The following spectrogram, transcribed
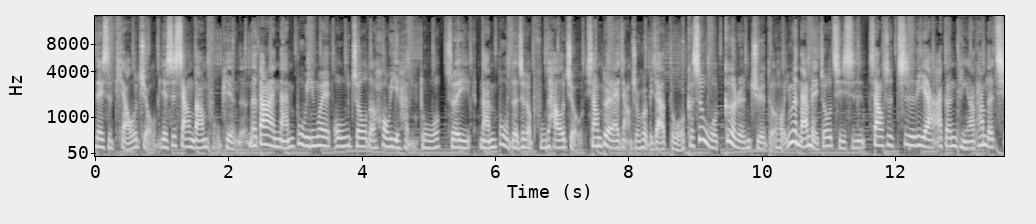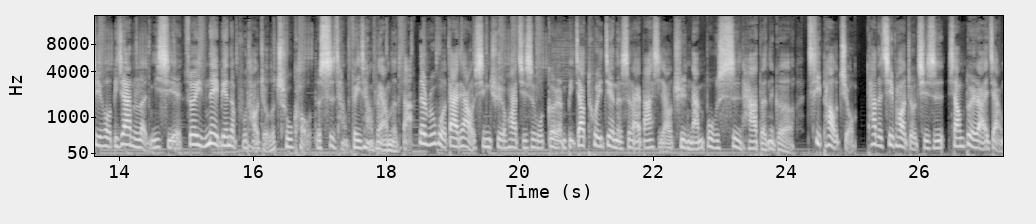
类似调酒，也是相当普遍的。那当然，南部因为欧洲的后裔很多，所以南部的这个葡萄酒相对来讲就会比较多。可是我个人觉得哈，因为南美洲其实像是智利啊、阿根廷啊，他们的气候比较冷一些，所以那边的葡萄酒的出口的市场非常非常的大。那如果大家有兴趣的话，其实我个人比较推荐的是来巴西要去南部试他的那个气泡酒。它的气泡酒其实相对来讲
